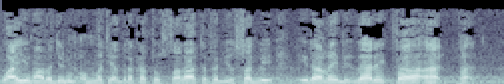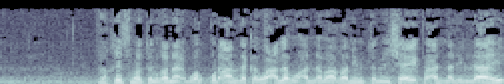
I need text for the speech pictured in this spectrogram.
وأيما رجل من أمتي أدركته الصلاة فليصلي إلى غير ذلك ف فقسمة الغنائم. والقرآن ذكر واعلموا أن ما غنمت من شيء فأن لله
